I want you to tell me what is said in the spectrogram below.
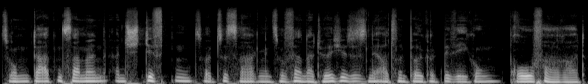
zum Datensammeln anstiften, sozusagen. Insofern natürlich ist es eine Art von Bürgerbewegung pro Fahrrad.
